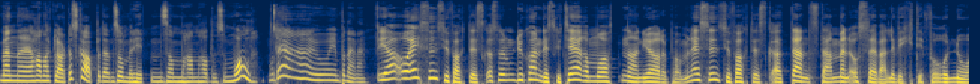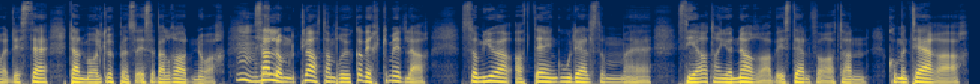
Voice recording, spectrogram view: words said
men han har klart å skape den sommerhiten som han hadde som mål, og det er jo imponerende. Ja, og jeg syns jo faktisk altså Du kan diskutere måten han gjør det på, men jeg syns jo faktisk at den stemmen også er veldig viktig for å nå disse, den målgruppen som Isabel Rad når. Selv om klart han bruker virkemidler som gjør at det er en god del som eh, sier at han gjør narr av istedenfor at han kommenterer.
